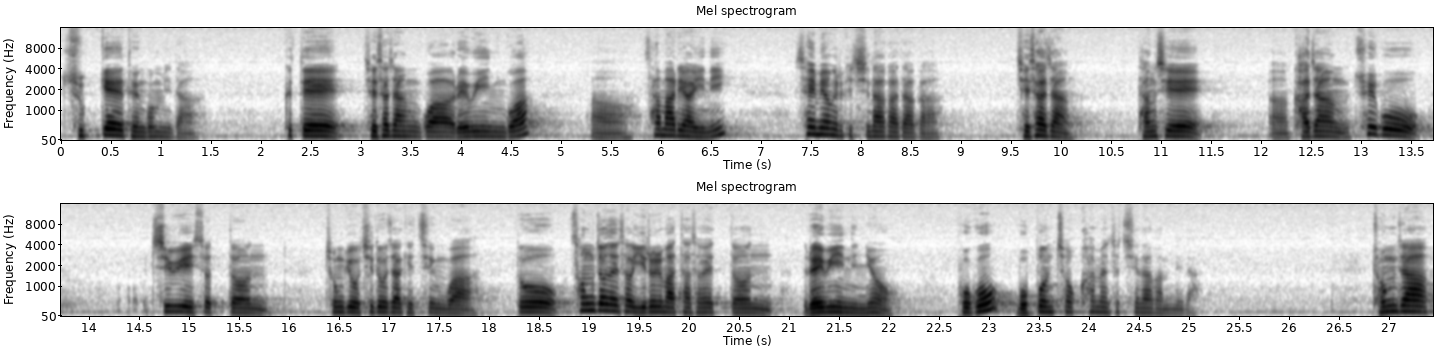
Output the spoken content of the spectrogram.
죽게 된 겁니다. 그때 제사장과 레위인과 어, 사마리아인이 세 명 이렇게 지나가다가 제사장 당시에 어, 가장 최고 지위에 있었던 종교 지도자 계층과 또 성전에서 일을 맡아서 했던 레위인은요 보고 못 본 척하면서 지나갑니다. 정작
